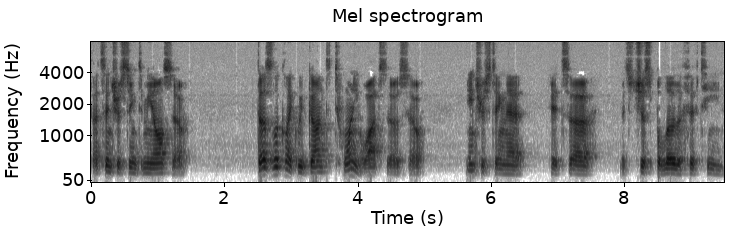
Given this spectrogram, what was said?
that's interesting to me also. It does look like we've gone to 20 watts though, so interesting that it's uh, it's just below the 15.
